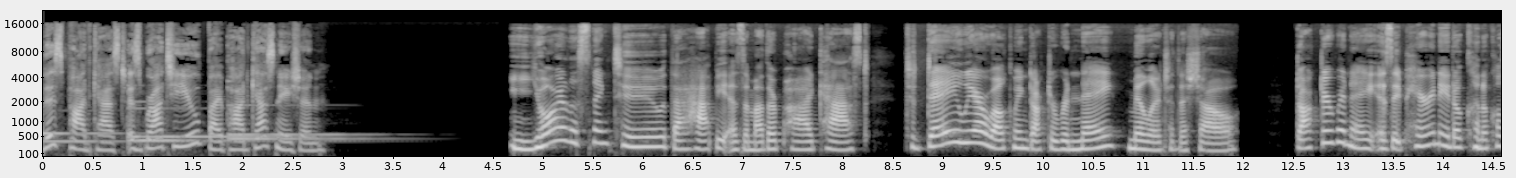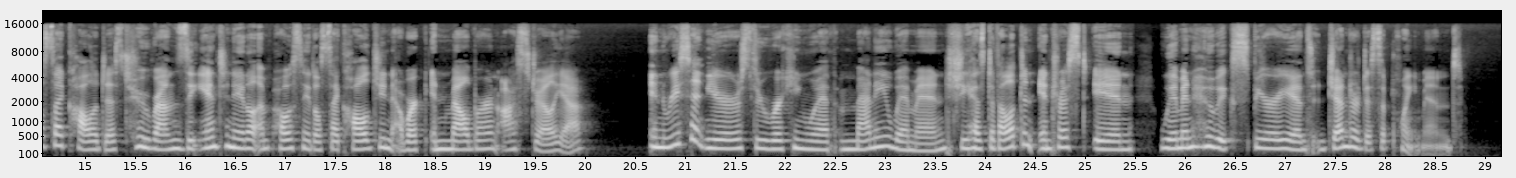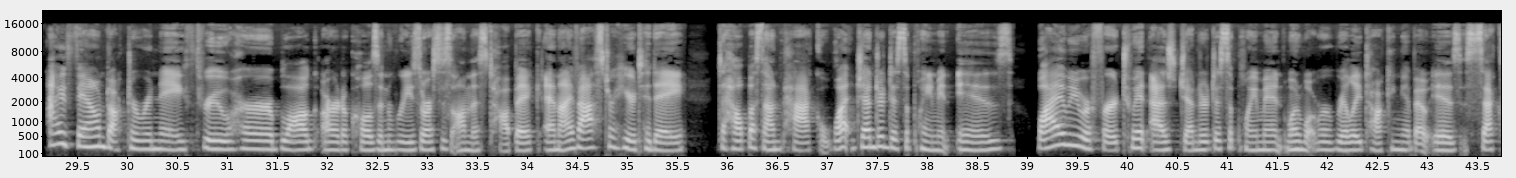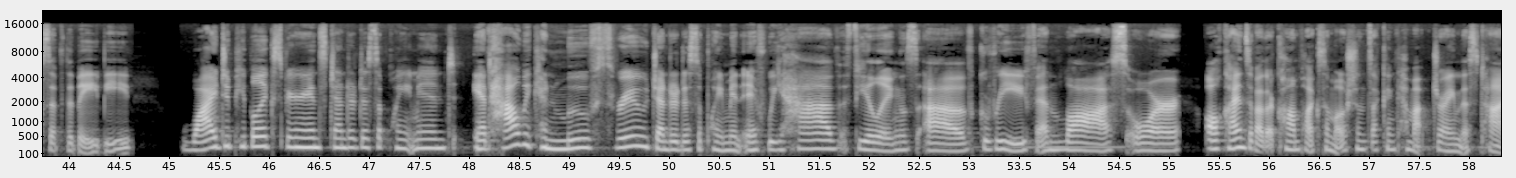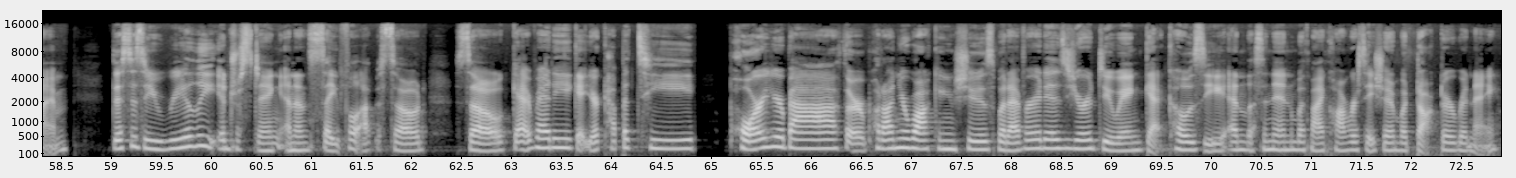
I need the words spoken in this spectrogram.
This podcast is brought to you by Podcast Nation. You're listening to the Happy as a Mother podcast. Today we are welcoming Dr. Renee Miller to the show. Dr. Renee is a perinatal clinical psychologist who runs the Antenatal and Postnatal Psychology Network in Melbourne, Australia. In recent years, through working with many women, she has developed an interest in women who experience gender disappointment. I found Dr. Renee through her blog articles and resources on this topic, and I've asked her here today to help us unpack what gender disappointment is, why we refer to it as gender disappointment when what we're really talking about is sex of the baby, why do people experience gender disappointment, and how we can move through gender disappointment if we have feelings of grief and loss or all kinds of other complex emotions that can come up during this time. This is a really interesting and insightful episode. So get ready, get your cup of tea, pour your bath, or put on your walking shoes, whatever it is you're doing, get cozy and listen in with my conversation with Dr. Renee.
